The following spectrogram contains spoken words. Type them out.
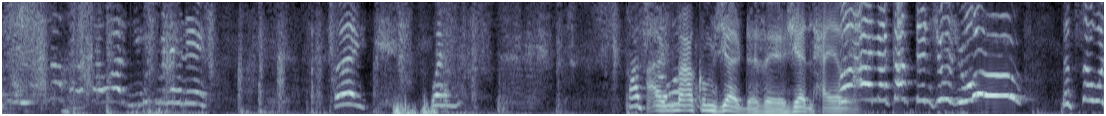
صورني مش من هنا. هاي. عاد معكم جاد زي جاد الحيوان. أنا كابتن جوجو. نتصور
